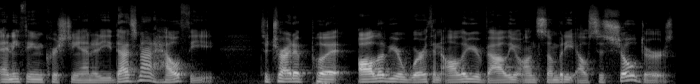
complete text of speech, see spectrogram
anything in Christianity, that's not healthy. To try to put all of your worth and all of your value on somebody else's shoulders.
